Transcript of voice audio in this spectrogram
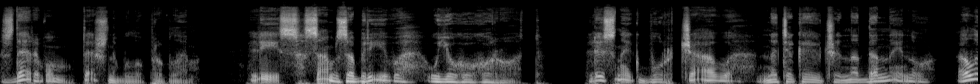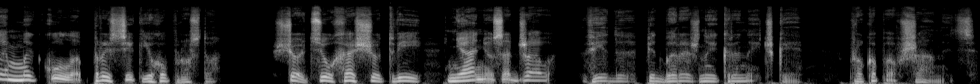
З деревом теж не було проблем. Ліс сам забрів у його город. Лісник бурчав, натякаючи на данину, але Микула присік його просто. Що цю хащу твій няню саджав від підбережної кринички, прокопав шанець,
